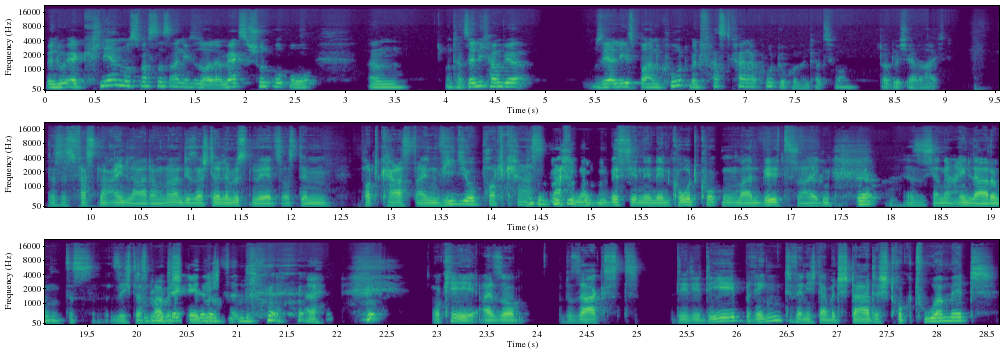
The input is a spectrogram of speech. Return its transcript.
Wenn du erklären musst, was das eigentlich soll, dann merkst du schon, oh oh. Ähm, und tatsächlich haben wir sehr lesbaren Code mit fast keiner Code-Dokumentation dadurch erreicht. Das ist fast eine Einladung. Ne? An dieser Stelle müssten wir jetzt aus dem Podcast einen Videopodcast machen und ein bisschen in den Code gucken, mal ein Bild zeigen. Ja. Das ist ja eine Einladung, dass sich das mal bestätigt. okay, also du sagst, DDD bringt, wenn ich damit starte, Struktur mit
